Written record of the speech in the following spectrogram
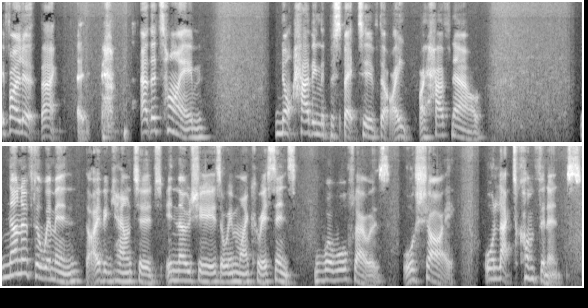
if I look back at, at the time, not having the perspective that I, I have now, none of the women that I've encountered in those years or in my career since were wallflowers or shy or lacked confidence.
